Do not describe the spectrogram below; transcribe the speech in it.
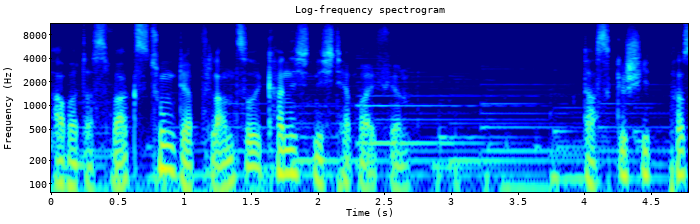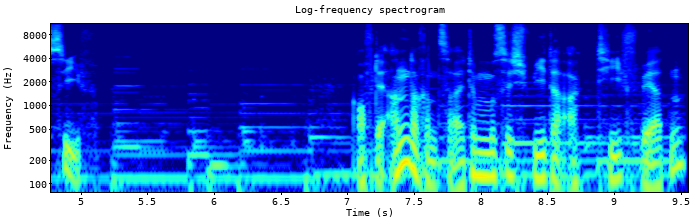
aber das Wachstum der Pflanze kann ich nicht herbeiführen. Das geschieht passiv. Auf der anderen Seite muss ich wieder aktiv werden,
